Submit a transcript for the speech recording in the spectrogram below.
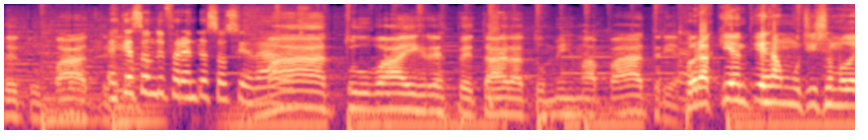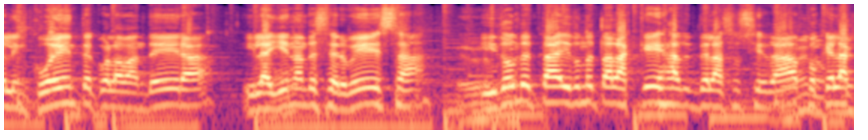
de tu patria, Es que son diferentes sociedades. más tú vas a irrespetar a tu misma patria. Pero aquí entierran muchísimos delincuentes con la bandera y la llenan de cerveza. ¿Y dónde está y dónde está la queja de la sociedad? Bueno, ¿Por qué la,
